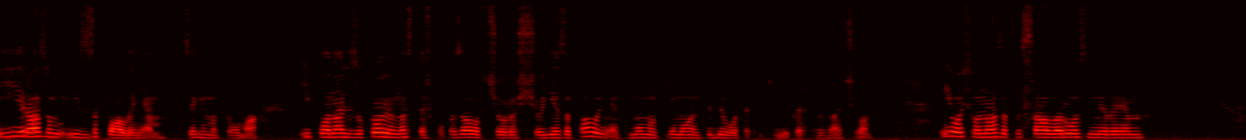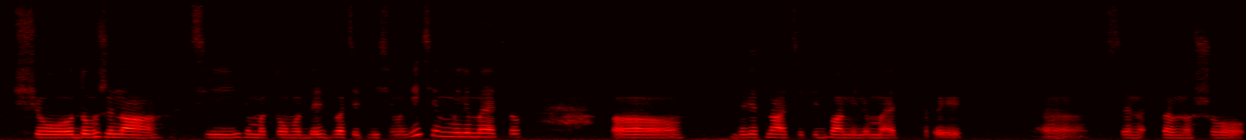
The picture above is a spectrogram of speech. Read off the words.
і разом із запаленням це гематома. І по аналізу крові у нас теж показало вчора, що є запалення, тому ми п'ємо антибіотик, який лікар призначила. І ось вона записала розміри, що довжина цієї гематоми десь 28,8 мм, 19,2 мм це, напевно, що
